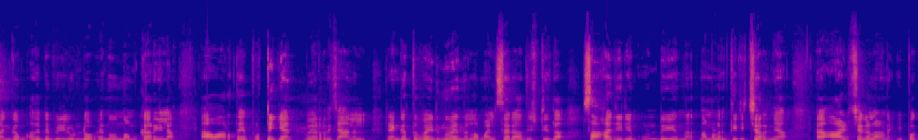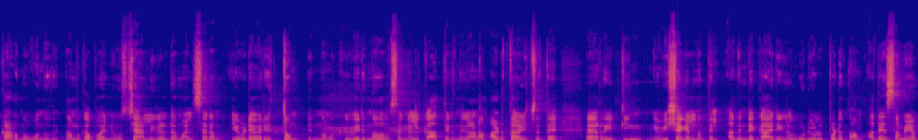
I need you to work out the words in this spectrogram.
സംഘം അതിന്റെ പിന്നിലുണ്ടോ എന്നൊന്നും നമുക്കറിയില്ല. ആ വാർത്തയെ പൊട്ടിക്കാൻ വേറൊരു ചാനൽ രംഗത്ത് വരുന്നു എന്നുള്ള മത്സരാധിഷ്ഠിത സാഹചര്യം ഉണ്ട് എന്ന് നമ്മൾ തിരിച്ചറിഞ്ഞ ആഴ്ചകളാണ് ഇപ്പോൾ കടന്നു പോകുന്നത്. നമുക്കപ്പോൾ ന്യൂസ് ചാനലുകളുടെ മത്സരം എവിടെ വരെ എത്തും എന്ന് നമുക്ക് വരുന്ന ദിവസങ്ങളിൽ കാത്തിരുന്ന് കാണാം. അടുത്ത ആഴ്ചത്തെ റേറ്റിംഗ് വിശകലനത്തിൽ അതിന്റെ കാര്യങ്ങൾ കൂടി ഉൾപ്പെടുത്താം. അതേസമയം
